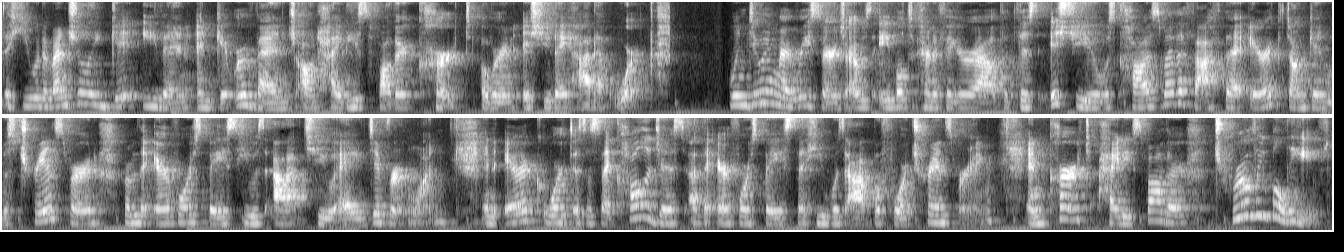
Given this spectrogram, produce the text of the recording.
that he would eventually get even and get revenge on Heidi's father, Kurt, over an issue they had at work. When doing my research, I was able to kind of figure out that this issue was caused by the fact that Eric Duncan was transferred from the Air Force base he was at to a different one. And Eric worked as a psychologist at the Air Force base that he was at before transferring. And Kurt, Heidi's father, truly believed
